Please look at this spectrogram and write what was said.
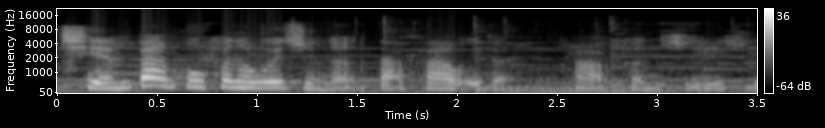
前半部分的位置呢，打发尾的二分之一处，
